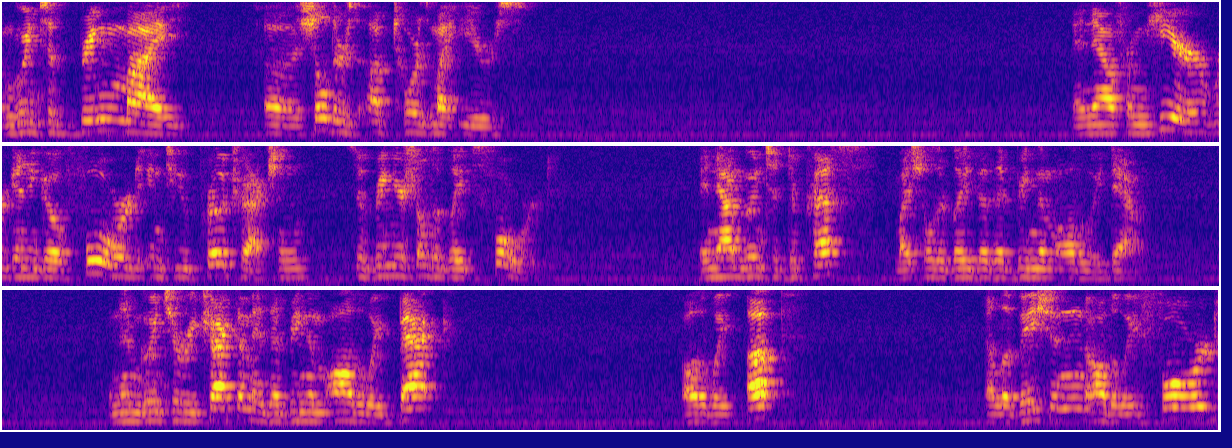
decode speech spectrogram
I'm going to bring my uh, shoulders up towards my ears. And now from here, we're going to go forward into protraction. So bring your shoulder blades forward. And now I'm going to depress my shoulder blades as I bring them all the way down. And then I'm going to retract them as I bring them all the way back, all the way up, elevation, all the way forward,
